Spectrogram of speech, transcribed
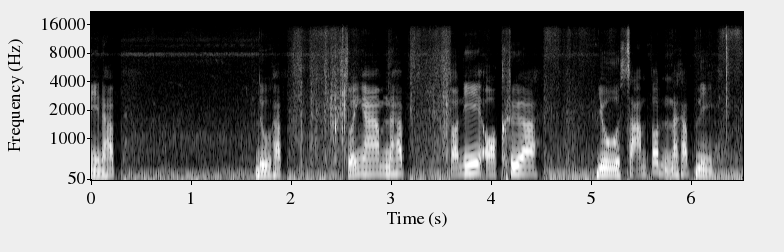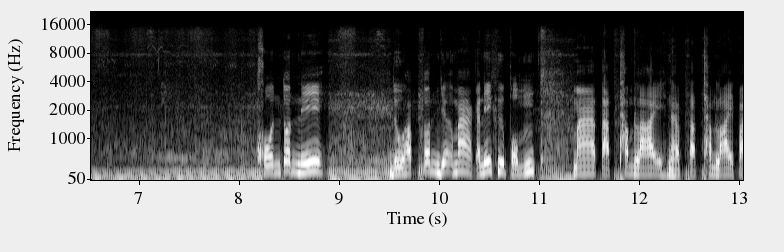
นี่นะครับ ดูครับสวยงามนะครับ ตอนนี้ออกเครืออยู่ 3 ต้นนะครับนี่ โคนต้นนี้ดูครับต้นเยอะมาก อันนี้คือผมมาตัดทำลายนะครับ ตัดทำลายไป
